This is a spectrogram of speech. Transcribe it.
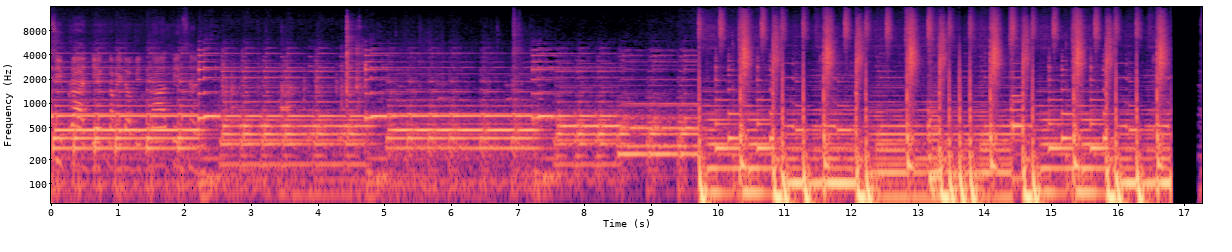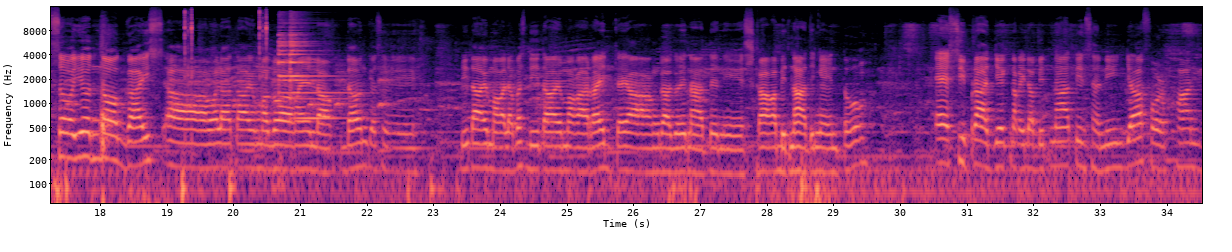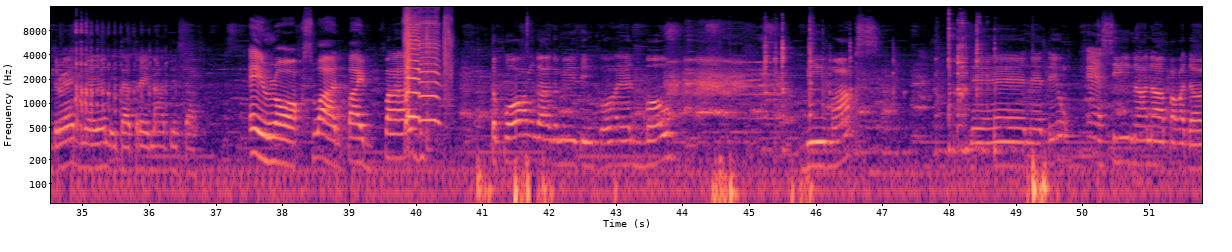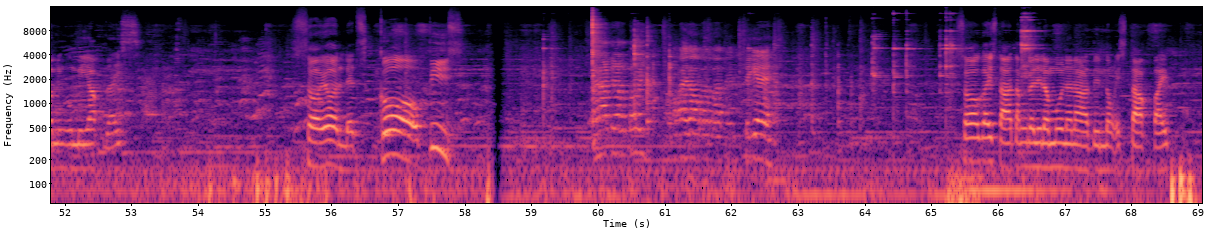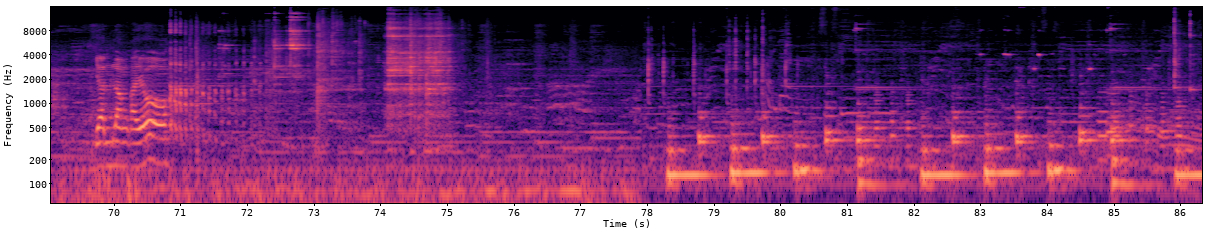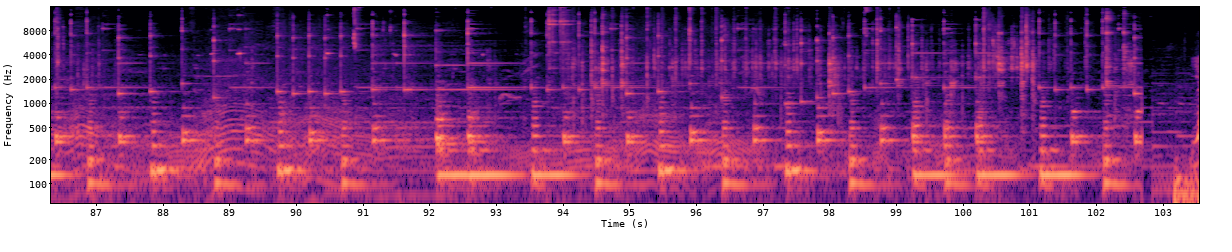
SC project na kinabit natin sa So yun no guys, Ah, wala tayong magawa ngayon lockdown kasi di tayo makalabas, di tayo makaride. Kaya ang gagawin natin is kakabit natin ngayon tong SC project na kinabit natin sa Ninja 400 ngayon itatry natin sa Aerox 155 ito po ang gagamitin ko elbow B-Max Then, ito yung SC na napakadaming umiyak, guys. So, yun. Let's go! Peace! Hanapin ako, Toy. Natin. Sige. So, guys, tatanggalin lang muna natin tong stock pipe. Diyan lang kayo.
